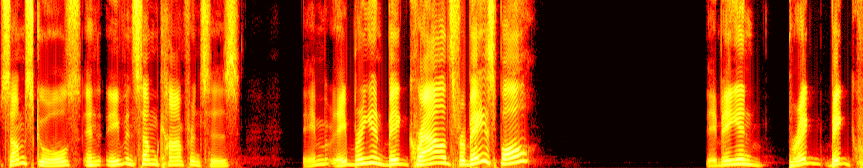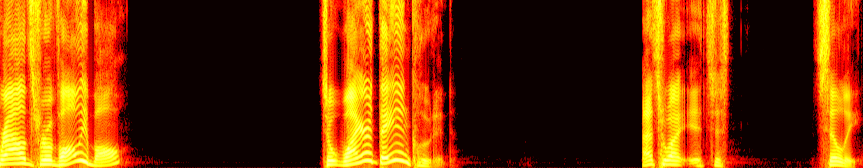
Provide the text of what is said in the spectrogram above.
some schools and even some conferences, they they bring in big crowds for baseball. They bring in big big crowds for volleyball. So why aren't they included? That's why it's just silly.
